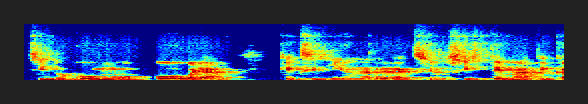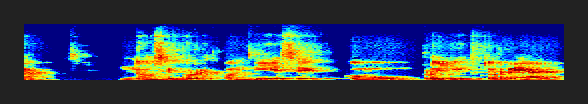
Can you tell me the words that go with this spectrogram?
sino como obra que exigía una redacción sistemática, no se correspondiese como un proyecto real.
